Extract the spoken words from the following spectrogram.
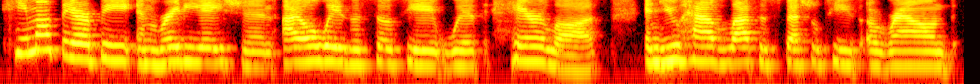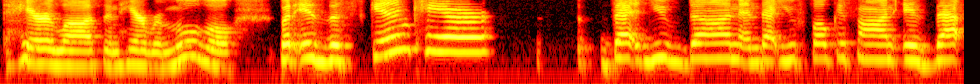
chemotherapy and radiation i always associate with hair loss and you have lots of specialties around hair loss and hair removal but is the skincare that you've done and that you focus on is that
